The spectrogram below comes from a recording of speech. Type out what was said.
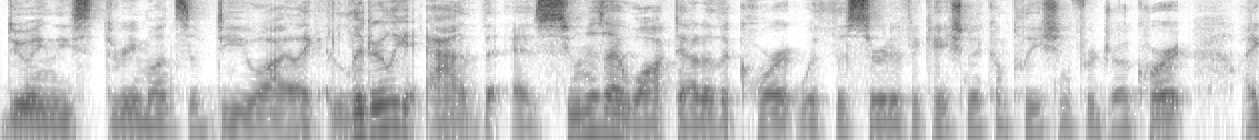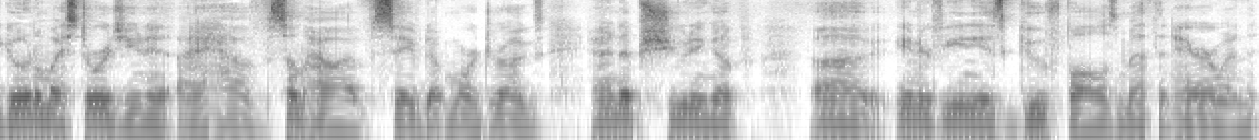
doing these three months of DUI. Like literally, at the, as soon as I walked out of the court with the certification of completion for drug court, I go to my storage unit. I have somehow I've saved up more drugs. I end up shooting up uh, intravenous goofballs, meth and heroin,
